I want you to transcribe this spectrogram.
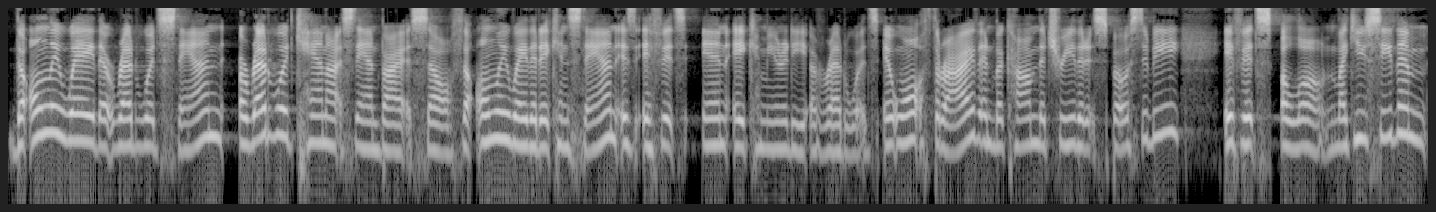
The only way that redwoods stand, a redwood cannot stand by itself. The only way that it can stand is if it's in a community of redwoods. It won't thrive and become the tree that it's supposed to be if it's alone. Like you see them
